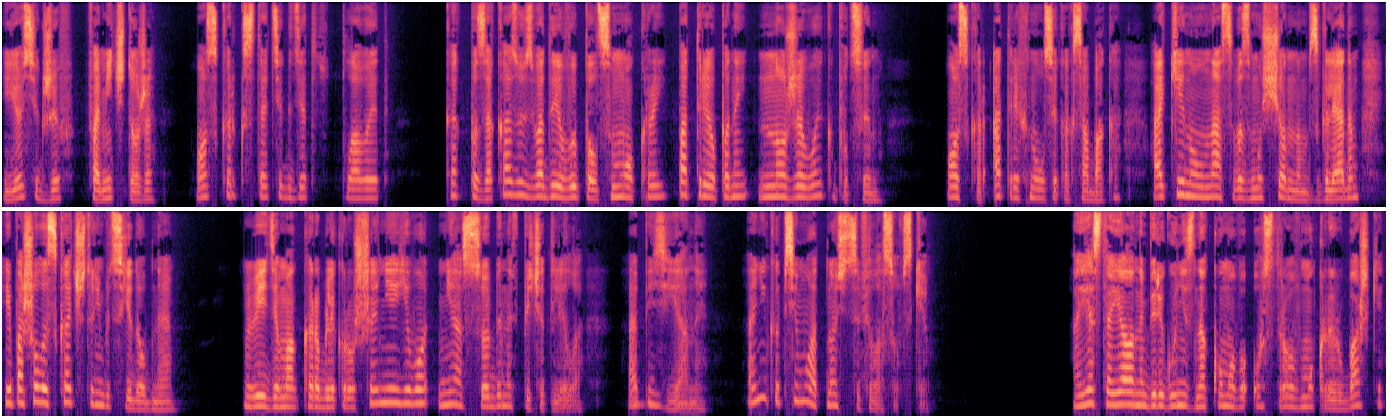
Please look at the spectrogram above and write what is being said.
Йосик жив, Фомич тоже. Оскар, кстати, где-то плавает как по заказу из воды выпал с мокрый, потрепанный, но живой капуцин. Оскар отряхнулся, как собака, окинул нас возмущенным взглядом и пошел искать что-нибудь съедобное. Видимо, кораблекрушение его не особенно впечатлило. Обезьяны. Они ко всему относятся философски. А я стояла на берегу незнакомого острова в мокрой рубашке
